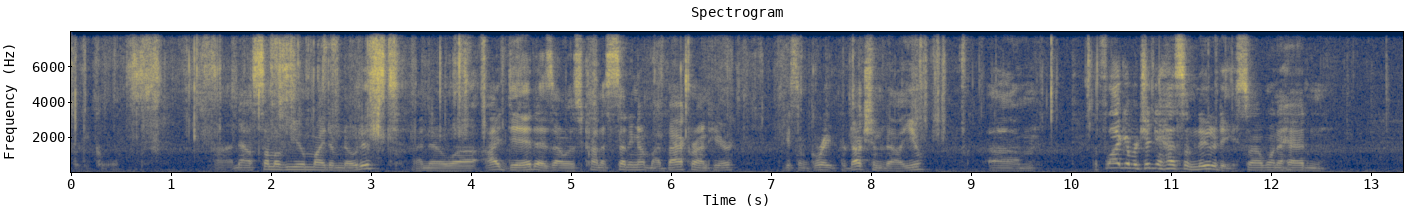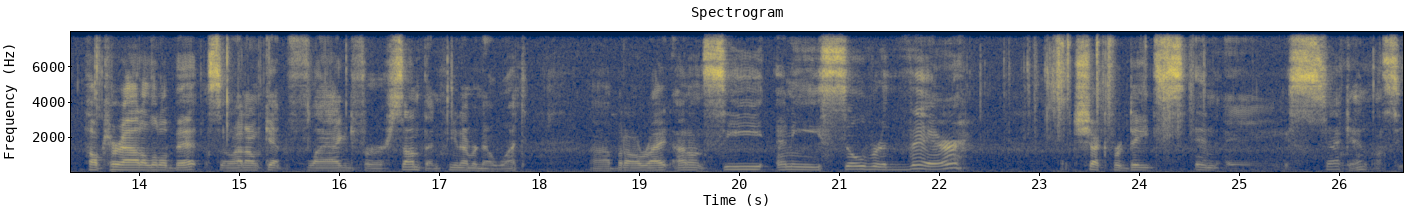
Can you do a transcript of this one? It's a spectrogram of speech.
pretty cool. Uh, now, some of you might have noticed, I know uh, I did as I was kind of setting up my background here to get some great production value. Um, the Flygiver chicken has some nudity, so I went ahead and helped her out a little bit so I don't get flagged for something. You never know what. Uh, but alright, I don't see any silver there. I'll check for dates in a second. Let's see.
